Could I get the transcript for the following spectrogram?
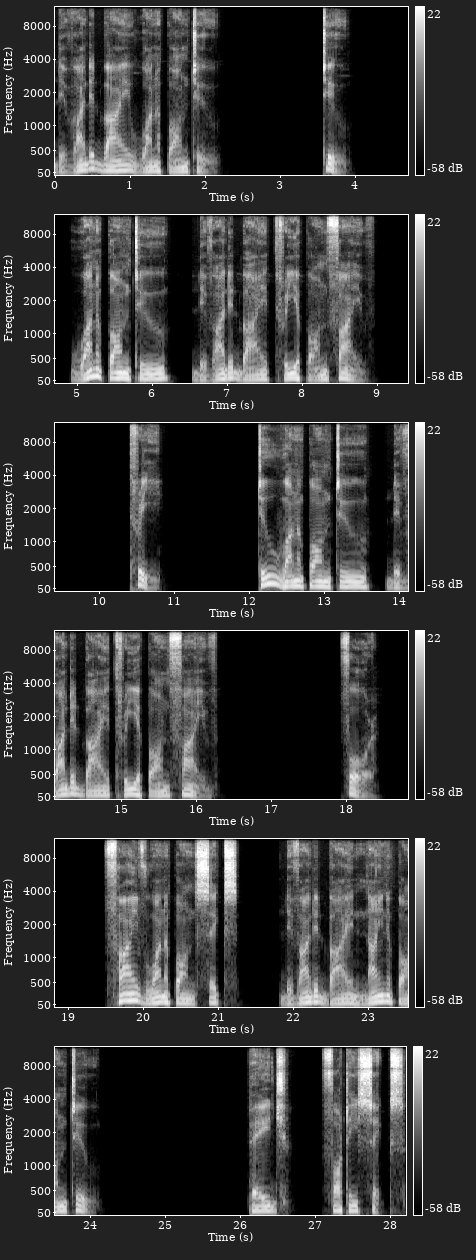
divided by 1 upon 2. 2. 1 upon 2 divided by 3 upon 5. 3. 2 1 upon 2 divided by 3 upon 5. 4. 5 1 upon 6 divided by 9 upon 2. Page 46.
